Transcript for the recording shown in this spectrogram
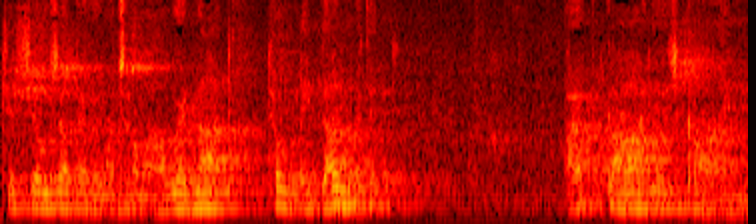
just shows up every once in a while. We're not totally done with it. But God is kind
